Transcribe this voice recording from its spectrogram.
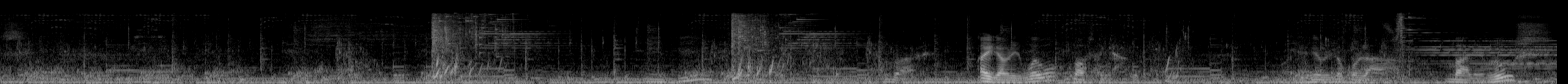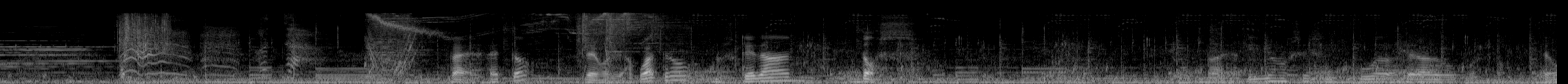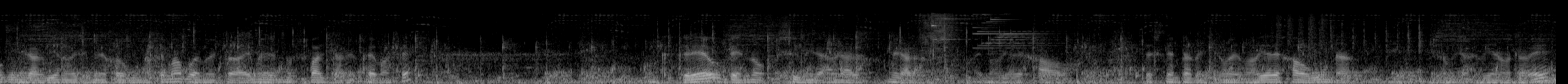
Hay que abrir huevo. Vamos allá. Hay que abrirlo con la... Vale, Bruce. Perfecto. Tenemos ya cuatro. Nos quedan dos. Vale, aquí yo no sé si puedo hacer algo. Pues no. Tengo que mirar bien a ver si me dejo alguna gema, pues me, todavía me, nos faltan gemas, ¿eh? Creo que no. Sí, mira, mírala, mírala. Ahí me había dejado 329, me había dejado una. Pero mira, bien otra vez.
